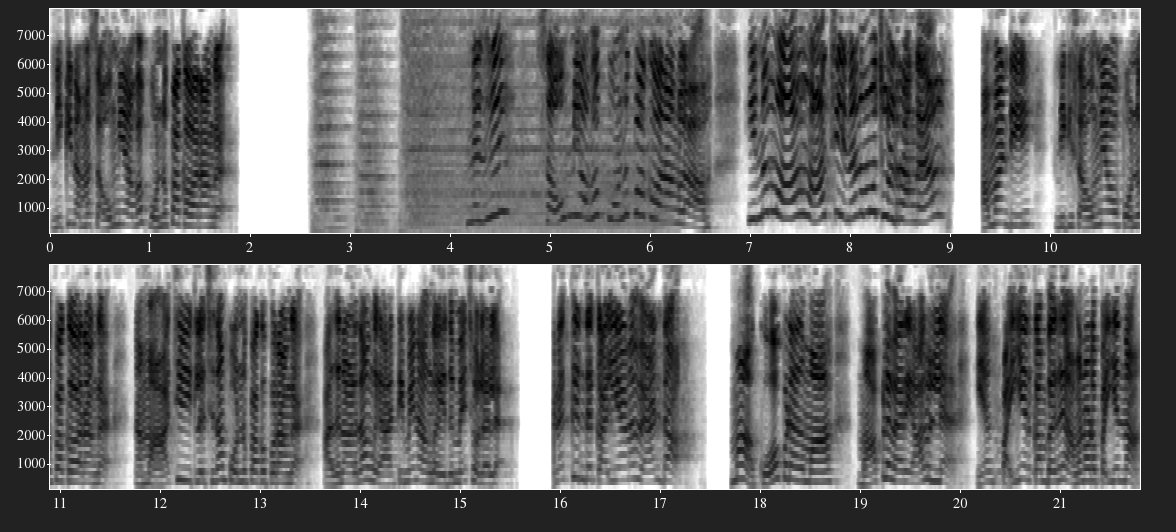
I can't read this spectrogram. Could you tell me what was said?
இன்னைக்கு நம்ம சௌமியாவை பொண்ணு பார்க்க வராங்க. என்னது? சௌமியாவை பொண்ணு பார்க்க வராங்களா? என்னம்மா ஆச்சி என்னென்னமோ சொல்றாங்க. ஆமாண்டி இன்னைக்கு சௌமியாவை பொண்ணு பார்க்க வராங்க. நம்ம ஆச்சி வீட்ல வச்சு தான் பொண்ணு பார்க்க போறாங்க. அதனால தான் அவங்க யார்ட்டையுமே நாங்க எதுவுமே சொல்லல. எனக்கு இந்த கல்யாணம் வேண்டாம். அம்மா கோபப்படாதம்மா மாப்பிள்ள வேற யாரும் இல்ல. என் பையன் இருக்கான் பாரு அவனோட பையன் தான்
